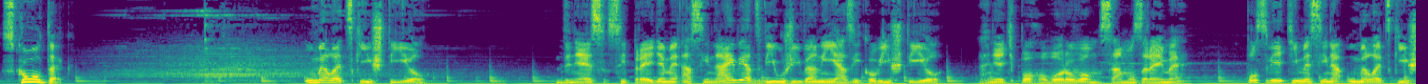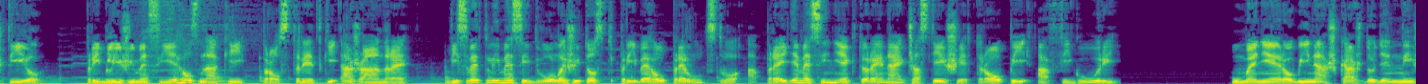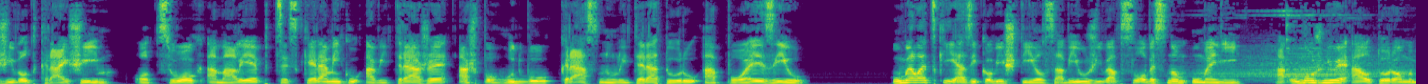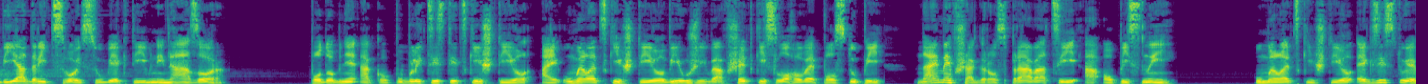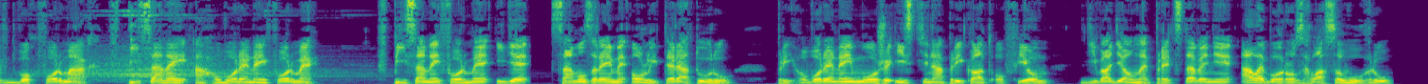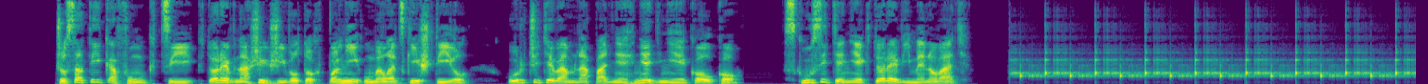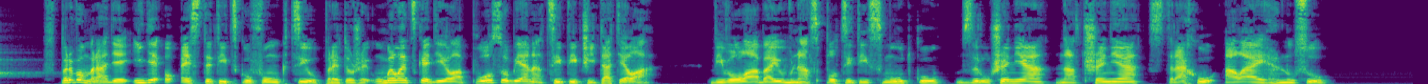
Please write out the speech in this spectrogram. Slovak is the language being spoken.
Skultek. Umelecký štýl. Dnes si prejdeme asi najviac využívaný jazykový štýl, hneď po hovorovom samozrejme. Posvietime si na umelecký štýl, priblížime si jeho znaky, prostriedky a žánre, vysvetlíme si dôležitosť príbehov pre ľudstvo a prejdeme si niektoré najčastejšie trópy a figúry. Umenie robí náš každodenný život krajším, od côch a malieb cez keramiku a vitráže až po hudbu, krásnu literatúru a poéziu. Umelecký jazykový štýl sa využíva v slovesnom umení a umožňuje autorom vyjadriť svoj subjektívny názor. Podobne ako publicistický štýl, aj umelecký štýl využíva všetky slohové postupy, najmä však rozprávací a opisný. Umelecký štýl existuje v dvoch formách, v písanej a hovorenej forme. V písanej forme ide samozrejme o literatúru. Pri hovorenej môže ísť napríklad o film, divadelné predstavenie alebo rozhlasovú hru. Čo sa týka funkcií, ktoré v našich životoch plní umelecký štýl, určite vám napadne hneď niekoľko. Skúsite niektoré vymenovať? Prvom rade ide o estetickú funkciu, pretože umelecké diela pôsobia na city čitateľa. Vyvolávajú v nás pocity smútku, vzrušenia, nadšenia, strachu, ale aj hnusu.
